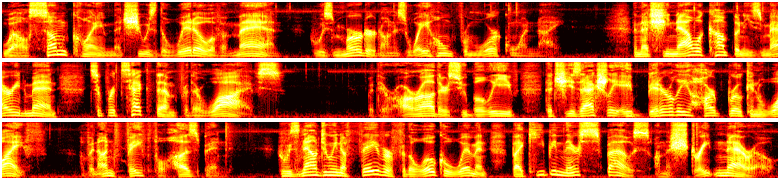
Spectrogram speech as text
Well, some claim that she was the widow of a man who was murdered on his way home from work one night, and that she now accompanies married men to protect them for their wives. But there are others who believe that she is actually a bitterly heartbroken wife of an unfaithful husband who is now doing a favor for the local women by keeping their spouse on the straight and narrow,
